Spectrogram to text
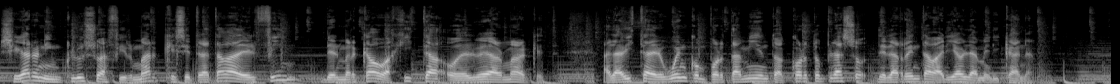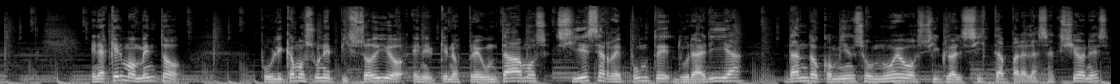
llegaron incluso a afirmar que se trataba del fin del mercado bajista o del bear market, a la vista del buen comportamiento a corto plazo de la renta variable americana. En aquel momento publicamos un episodio en el que nos preguntábamos si ese repunte duraría dando comienzo a un nuevo ciclo alcista para las acciones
